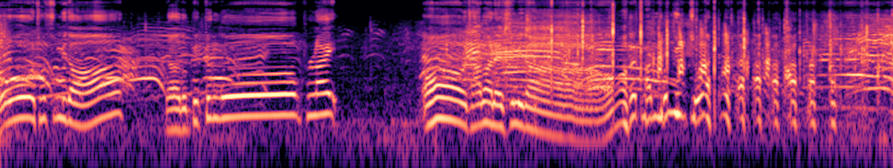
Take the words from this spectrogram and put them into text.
오, 좋습니다. 자, 높이 뜬 공 플라이. 어, 잡아냈습니다. 어, 감독님 좋아요.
